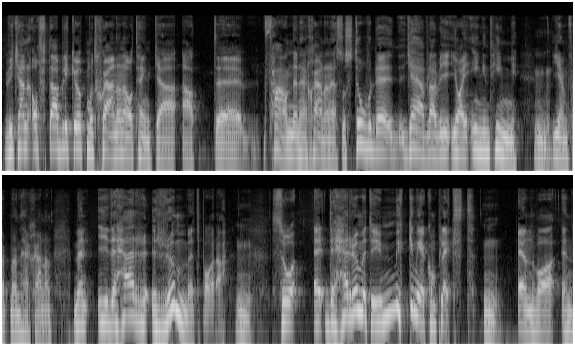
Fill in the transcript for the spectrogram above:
Vi kan ofta blicka upp mot stjärnorna och tänka att eh, fan, den här stjärnan är så stor, det, jävlar, vi, jag är ingenting Mm. jämfört med den här stjärnan. Men i det här rummet bara, Mm. så är, det här rummet är ju mycket mer komplext Mm. än vad en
